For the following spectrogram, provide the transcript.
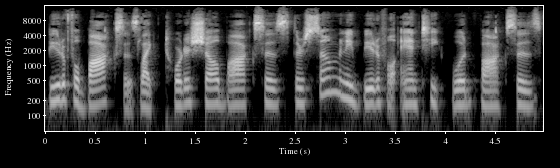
beautiful boxes like tortoiseshell boxes. There's so many beautiful antique wood boxes,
